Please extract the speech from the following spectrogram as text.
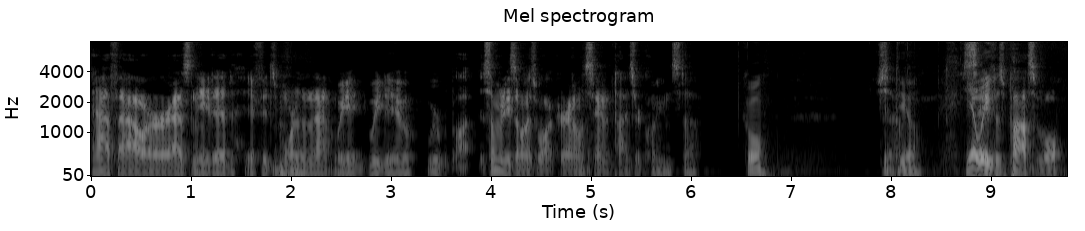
half hour as needed. If it's more than that, we we do. We're somebody's always walking around with sanitizer, clean stuff. Cool, good So, deal. Yeah, safe we as possible.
